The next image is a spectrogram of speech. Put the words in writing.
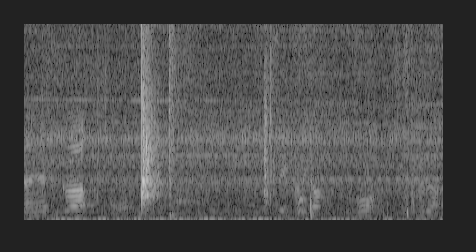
안녕하십니까. 안녕하십니까. Oh, head up.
